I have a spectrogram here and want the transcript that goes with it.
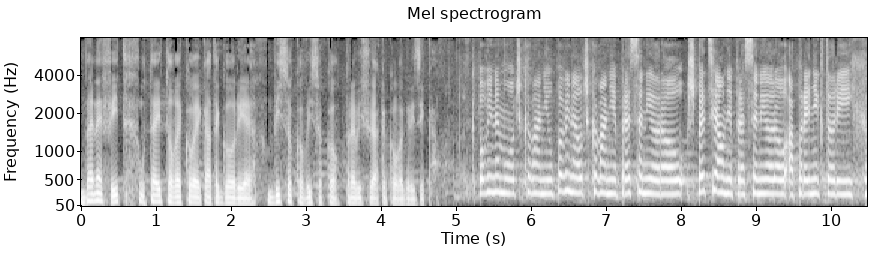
benefit u tejto vekovej kategórie vysoko, vysoko prevyšuje akékoľvek rizika k povinnému očkovaniu. Povinné očkovanie pre seniorov, špeciálne pre seniorov a pre niektorých e,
